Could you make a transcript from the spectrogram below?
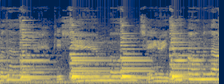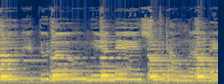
မလားဖြစ်ရှင်မို့ချိန်တွေယူအောင်မလားသူတို့မြင်နေရှူတောင်းငါပဲ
